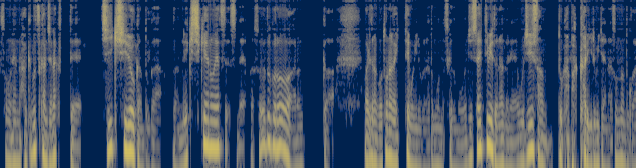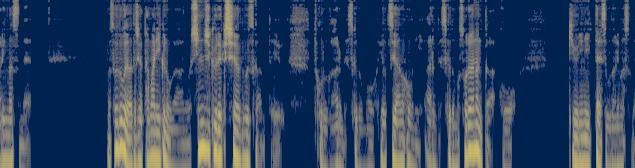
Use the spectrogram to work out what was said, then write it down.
その辺の博物館じゃなくて、地域資料館とか、歴史系のやつですね。まあ、そういうところは、なんか、割となんか大人が行ってもいいのかなと思うんですけども、実際行ってみるとなんかね、おじいさんとかばっかりいるみたいな、そんなとこありますね。まあ、そういうところで私がたまに行くのが、あの新宿歴史博物館っていうところがあるんですけども、四谷の方にあるんですけども、それはなんか、こう、急にね、行ったりすることありますね。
